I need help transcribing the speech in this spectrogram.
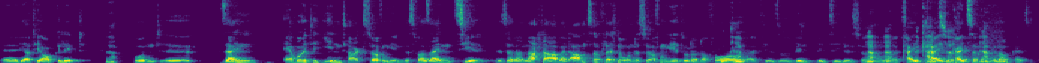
Äh, der hat hier auch gelebt. Ja. Und äh, sein, er wollte jeden Tag surfen gehen. Das war sein Ziel. Dass er dann nach der Arbeit abends dann vielleicht eine Runde surfen geht oder davor Okay. oder halt hier so Wind, Windsegel surfen Ja, ja. oder Kite, Äh, Kite, Kitesurfen. Kitesurfen. Ja. Genau, Kitesurfen.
